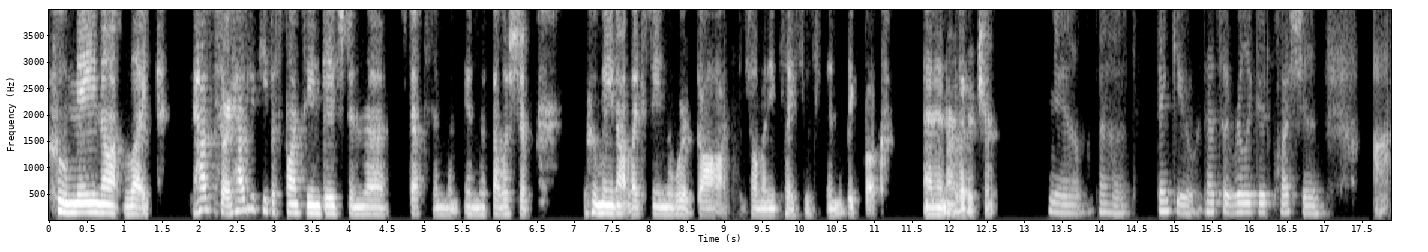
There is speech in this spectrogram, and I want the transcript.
who may not like how sorry how do you keep a sponsee engaged in the steps in the in the fellowship who may not like seeing the word god in so many places in the big book and in our literature? Yeah uh, thank you. That's a really good question. I,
